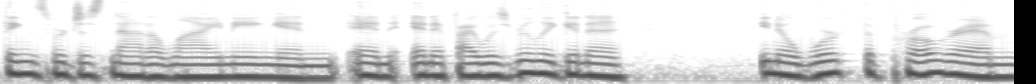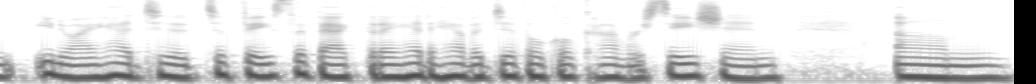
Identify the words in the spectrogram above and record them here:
things were just not aligning, and and and if I was really gonna you know work the program you know i had to to face the fact that i had to have a difficult conversation. Um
